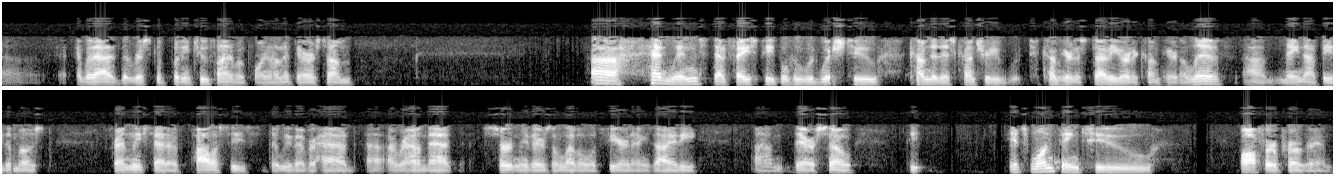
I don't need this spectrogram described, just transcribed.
uh, without the risk of putting too fine of a point on it, there are some headwinds that face people who would wish to come to this country to come here to study or to come here to live. Uh, may not be the most friendly set of policies that we've ever had uh, around that. Certainly, there's a level of fear and anxiety um, there. So, it's one thing to offer a program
